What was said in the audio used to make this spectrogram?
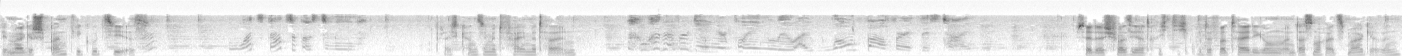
Bin mal gespannt, wie gut sie ist. Vielleicht kann sie mit Pfeil mithalten. Stellt euch vor, sie hat richtig gute Verteidigung und das noch als Magierin.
